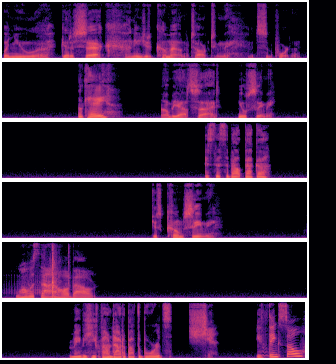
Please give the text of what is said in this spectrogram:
When you uh, get a sec, I need you to come out and talk to me. It's important. Okay. I'll be outside. You'll see me. Is this about Becca? Just come see me. what was that all about? Maybe he found out about the boards? Shit. You think so?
